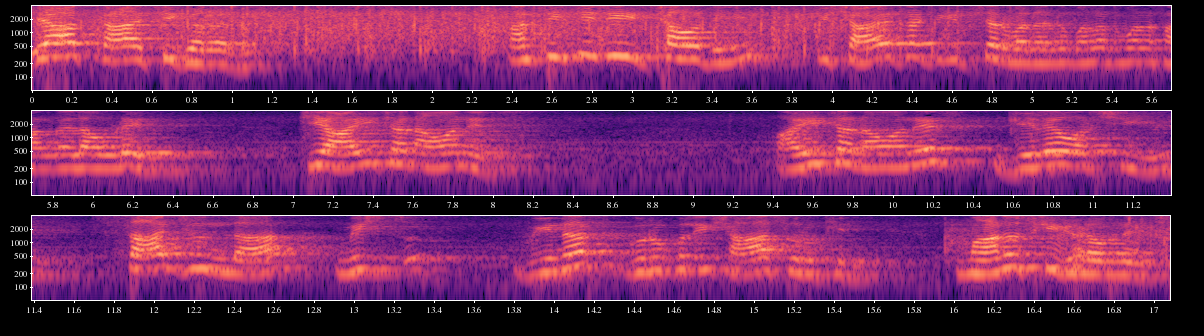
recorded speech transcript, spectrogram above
ही आज काळाची गरज आहे. आणि तिची जी इच्छा होती की शाळेचं टीचर बनायचं मला तुम्हाला सांगायला आवडेल की आईच्या नावानेच आईच्या नावानेच गेल्या वर्षी सात जूनला मी विनर्स गुरुकुली शाळा सुरू केली माणुसकी घडवण्याची.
